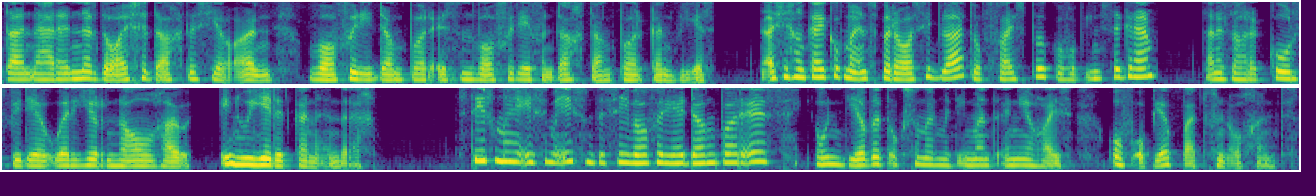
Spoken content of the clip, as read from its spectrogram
dan herinner daai gedagtes jou aan waarvoor jy dankbaar is en waarvoor jy vandag dankbaar kan wees. Nou as jy gaan kyk op my inspirasieblad op Facebook of op Instagram, dan is daar 'n kort video oor joernaal hou en hoe jy dit kan inrig. Stuur my 'n SMS om te sê waarvoor jy dankbaar is en deel dit ook sommer met iemand in jou huis of op jou pad vanoggend.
